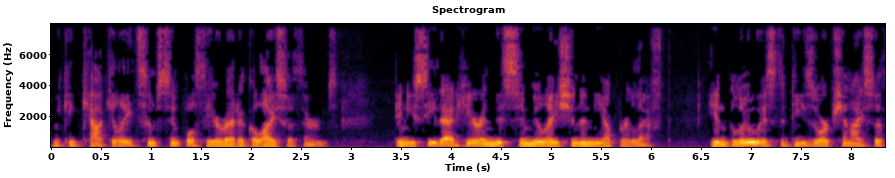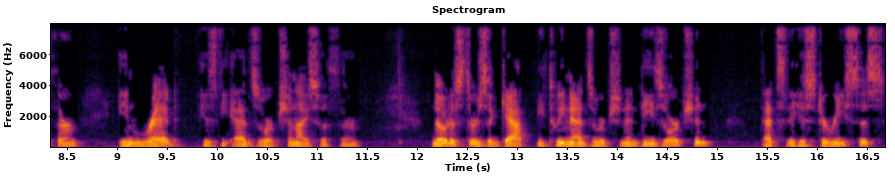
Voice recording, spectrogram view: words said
we can calculate some simple theoretical isotherms. And you see that here in this simulation in the upper left. In blue is the desorption isotherm. In red is the adsorption isotherm. Notice there's a gap between adsorption and desorption. That's the hysteresis.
